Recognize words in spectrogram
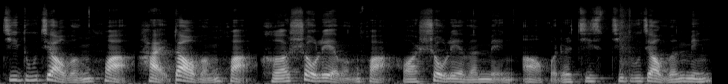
基督教文化、海盗文化和狩猎文化，或狩猎文明啊，或者基基督教文明，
